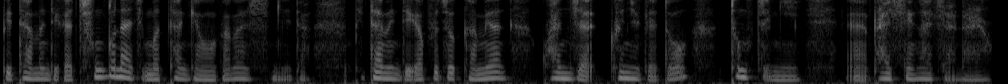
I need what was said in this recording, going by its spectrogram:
비타민 D가 충분하지 못한 경우가 많습니다. 비타민 D가 부족하면 관절 근육에도 통증이 발생하잖아요.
